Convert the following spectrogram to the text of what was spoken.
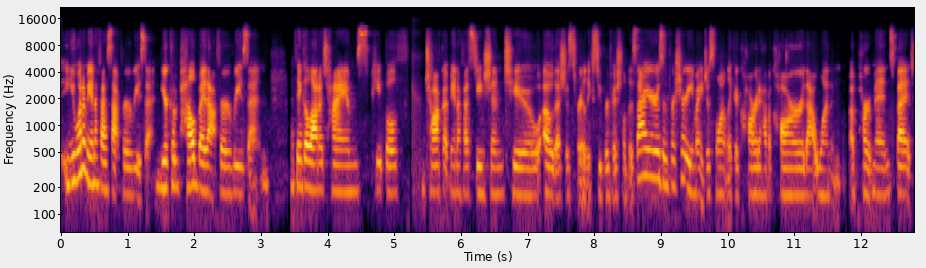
you want to manifest that for a reason. You're compelled by that for a reason. I think a lot of times people chalk up manifestation to, oh, that's just for like superficial desires. And for sure, you might just want like a car to have a car that one apartment. But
